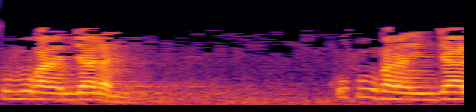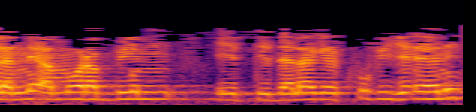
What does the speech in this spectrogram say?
kufuu kana hin jaalanne. Kufuu kana hin jaalanne ammoo rabbiin itti dalage kufi jedheeni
